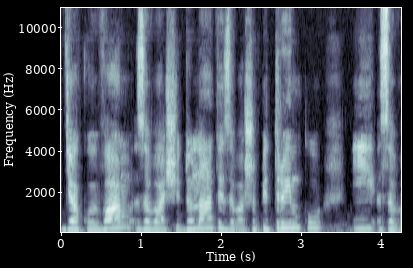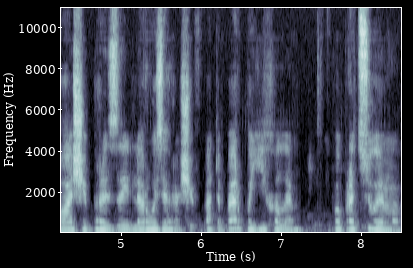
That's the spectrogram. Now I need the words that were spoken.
Дякую вам за ваші донати, за вашу підтримку і за ваші призи для розіграшів. А тепер поїхали, попрацюємо.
